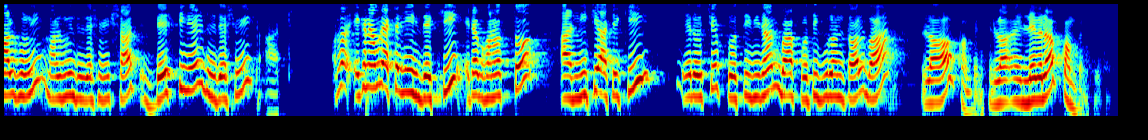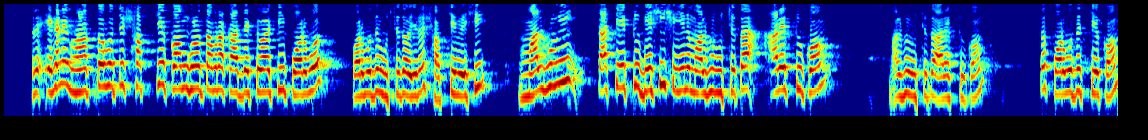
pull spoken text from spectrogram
মালভূমি মালভূমি দুই দশমিক সাত, বেসিনের দুই দশমিক আট। অর্থাৎ এখানে আমরা একটা জিনিস দেখছি, এটা ঘনত্ব, আর নিচে আছে কি? এর হচ্ছে প্রতিবিধান বা প্রতিপূরণ তল বা law of compensation level of compensation. তাহলে এখানে ঘনত্ব হচ্ছে সবচেয়ে কম ঘনত্ব আমরা কাজ দেখতে পাচ্ছি? পর্বত। পর্বতের উচ্চতা ওই জন্য সবচেয়ে বেশি। মালভূমি তার চেয়ে একটু বেশি, সেই জন্য মালভূমির উচ্চতা আর একটু কম। মালভূমির উচ্চতা আর একটু কম। তো পর্বতের চেয়ে কম।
